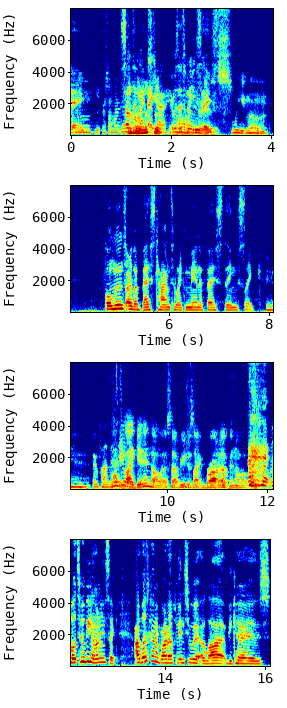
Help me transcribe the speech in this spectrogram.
Monday. moon or something like that. Something Oh, like that, it. yeah. It was the Oh, dude, it was a 26th. sweet moon. Full moons are the best time to like manifest things like Yeah. for positivity. How'd you like get into all that stuff? You just like brought up and all. that? well, to be honest, like I was kind of brought up into it a lot because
